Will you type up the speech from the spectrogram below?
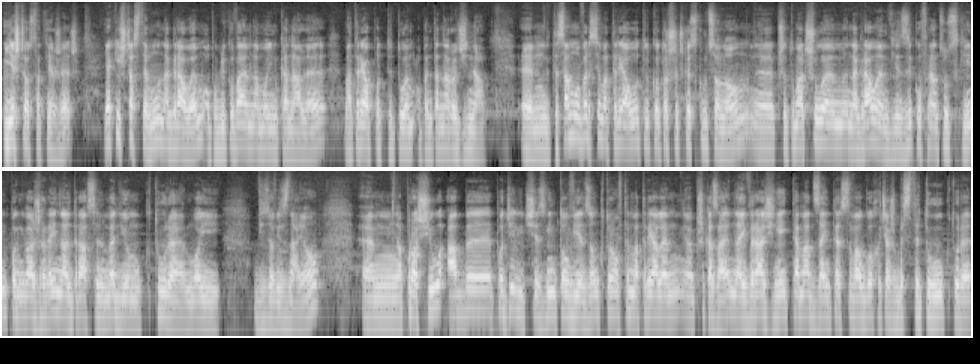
I jeszcze ostatnia rzecz. Jakiś czas temu nagrałem, opublikowałem na moim kanale materiał pod tytułem Opętana rodzina. Tę samą wersję materiału, tylko troszeczkę skróconą, e, przetłumaczyłem, nagrałem w języku francuskim, ponieważ Reinald Russell, medium, które moi widzowie znają, prosił, aby podzielić się z nim tą wiedzą, którą w tym materiale e, przekazałem. Najwyraźniej temat zainteresował go chociażby z tytułu, który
